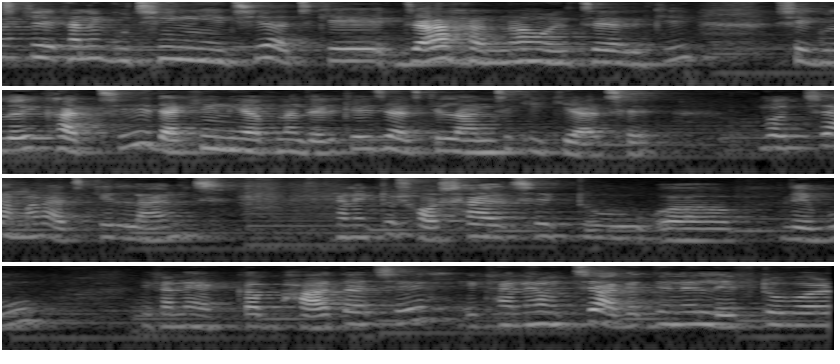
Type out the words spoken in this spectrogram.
আজকে এখানে গুছিয়ে নিয়েছি। আজকে যা রান্না হয়েছে আর কি, সেগুলোই খাচ্ছি। দেখিয়ে নিই আপনাদেরকে যে আজকে লাঞ্চে কী কী আছে। হচ্ছে আমার আজকের লাঞ্চ এখানে একটু শশা আছে, একটু লেবু। এখানে এক কাপ ভাত আছে। এখানে হচ্ছে আগের দিনের লেফট ওভার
